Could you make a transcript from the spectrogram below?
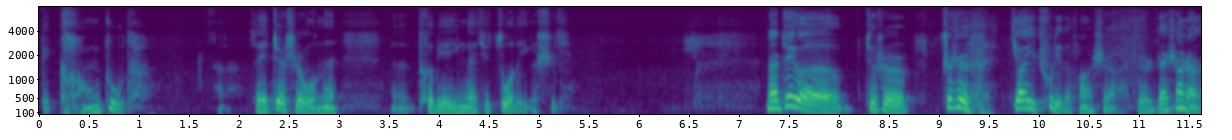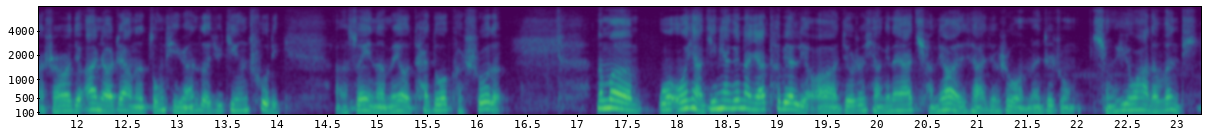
给扛住它啊，所以这是我们呃特别应该去做的一个事情。那这个就是这是交易处理的方式啊，就是在上涨的时候就按照这样的总体原则去进行处理啊，所以呢没有太多可说的。那么我我想今天跟大家特别聊啊，就是想跟大家强调一下，就是我们这种情绪化的问题。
